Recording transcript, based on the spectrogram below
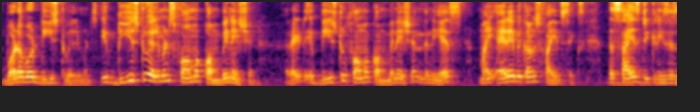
what about these two elements? If these two elements form a combination right? If these two form a combination then yes my array becomes 5 6 the size decreases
